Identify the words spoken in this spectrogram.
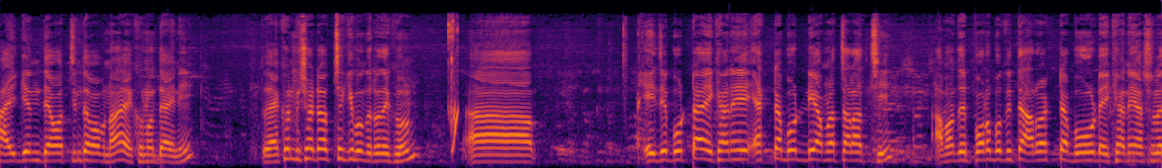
হাইগেন দেওয়ার চিন্তা ভাবনা এখনও দেয়নি। তো এখন বিষয়টা হচ্ছে কি বন্ধুরা, দেখুন এই যে বোর্ডটা এখানে একটা বোর্ড দিয়ে আমরা চালাচ্ছি। আমাদের পরবর্তীতে আরও একটা বোর্ড এখানে আসলে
